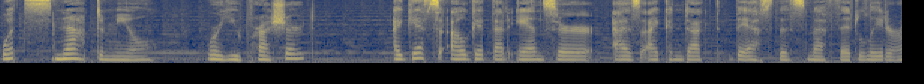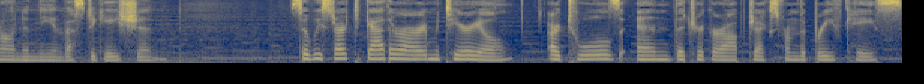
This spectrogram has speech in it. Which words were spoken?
What snapped, Emil? Were you pressured? I guess I'll get that answer as I conduct the Estes method later on in the investigation. So we start to gather our material, our tools, and the trigger objects from the briefcase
